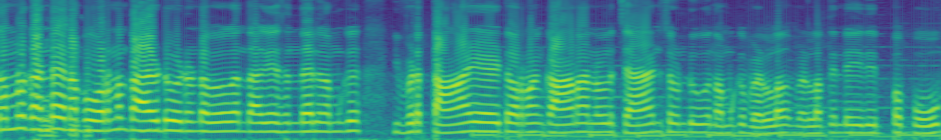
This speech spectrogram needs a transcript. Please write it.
നമ്മൾ കണ്ടതാണ് അപ്പോൾ ഒരെണ്ണം താഴോട്ട് പോയിട്ടുണ്ട്. അപ്പോൾ എന്താ കേസ്? എന്തായാലും നമുക്ക് ഇവിടെ താഴെയായിട്ട് ഒരെണ്ണം കാണാനുള്ള ചാൻസ് ഉണ്ട്. നമുക്ക് വെള്ളം വെള്ളത്തിന്റെ ഇത് ഇപ്പോൾ പോവും.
